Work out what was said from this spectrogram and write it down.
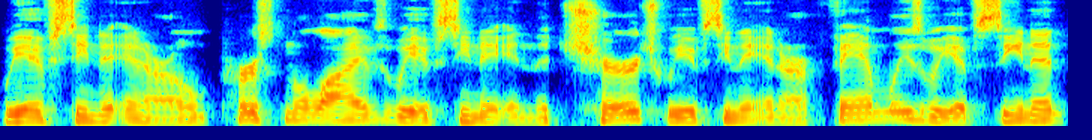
we have seen it in our own personal lives. We have seen it in the church. We have seen it in our families. We have seen it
